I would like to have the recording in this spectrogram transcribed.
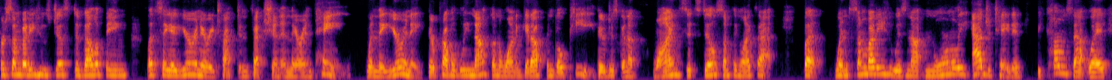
For somebody who's just developing, let's say, a urinary tract infection and they're in pain when they urinate, they're probably not going to want to get up and go pee. They're just going to whine, sit still, something like that. But when somebody who is not normally agitated becomes that way,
